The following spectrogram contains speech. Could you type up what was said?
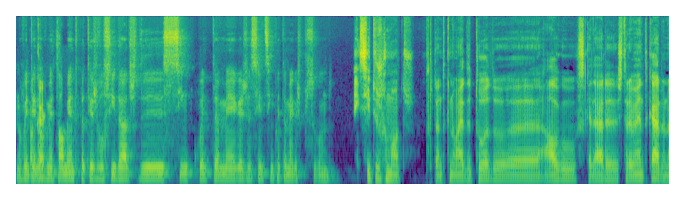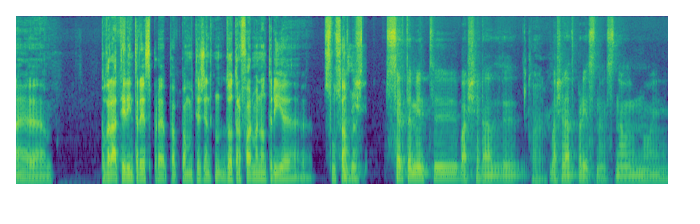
99 okay. mensalmente para teres velocidades de 50 megas a 150 megas por segundo. Em sítios remotos portanto que não é de todo uh, algo se calhar extremamente caro, né? Uh, poderá ter interesse para, para, para, muita gente que de outra forma não teria solução. Mas é? isto certamente baixará de, claro. baixará de preço, não é? senão não é,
